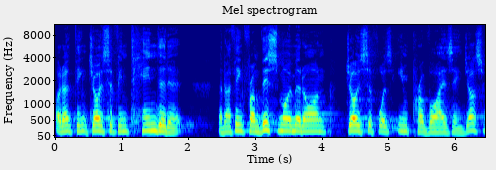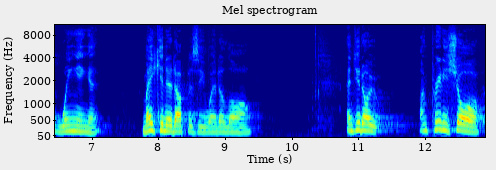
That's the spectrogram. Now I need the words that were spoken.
I don't think Joseph intended it. And I think from this moment on, Joseph was improvising, just winging it, making it up as he went along. And you know, I'm pretty sure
